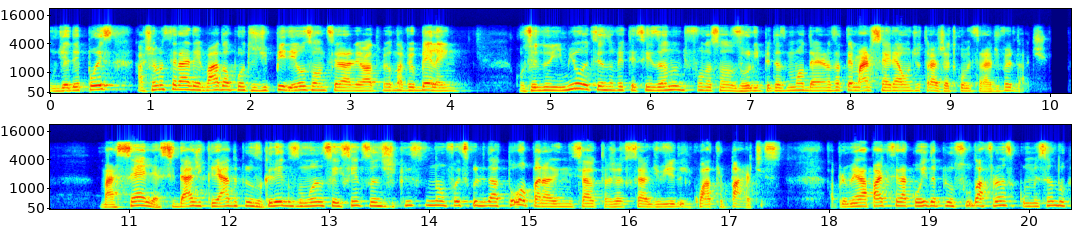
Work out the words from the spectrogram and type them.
Um dia depois, a chama será levada ao porto de Pireus, onde será levado pelo navio Belém. Construído em 1896, ano de fundação das Olimpíadas Modernas, até Marsella, onde o trajeto começará de verdade. Marsella, cidade criada pelos gregos no ano 600 a.C., não foi escolhida à toa para iniciar o trajeto que será dividido em quatro partes. A primeira parte será corrida pelo sul da França, começando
